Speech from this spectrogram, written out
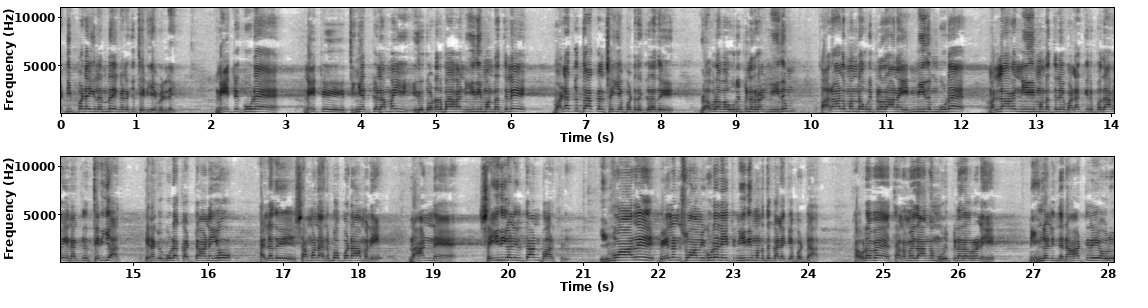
அடிப்படையில் என்று எங்களுக்கு தெரியவில்லை. நேற்று கூட நேற்று திங்கட்கிழமை இது தொடர்பாக நீதிமன்றத்திலே வழக்கு தாக்கல் செய்யப்பட்டிருக்கிறது. கௌரவ உறுப்பினர்கள் மீதும் பாராளுமன்ற உறுப்பினரான என் மீதும் கூட மல்லாகன் நீதிமன்றத்திலே வழக்கு இருப்பதாக எனக்கு தெரியாது. எனக்கு கூட கட்டாணையோ அல்லது சமன் அனுப்பப்படாமலே நான் செய்திகளில் தான் பார்க்கிறேன். இவ்வாறு வேலன் சுவாமி கூட நேற்று நீதிமன்றத்துக்கு அழைக்கப்பட்டார். கௌரவ தலைமை தாங்கும் உறுப்பினர் அவர்களே நீங்கள் இந்த நாட்டிலே ஒரு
